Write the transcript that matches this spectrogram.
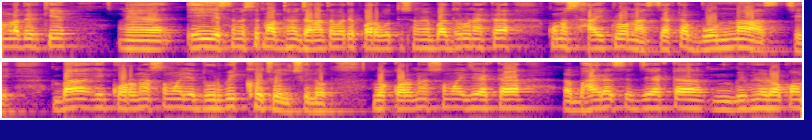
আপনাদেরকে এই এস এম এসের মাধ্যমে জানাতে পারে পরবর্তী সময়। বা ধরুন একটা কোনো সাইক্লোন আসছে, একটা বন্যা আসছে, বা এই করোনার সময় যে দুর্ভিক্ষ চলছিল, বা করোনার সময় যে একটা ভাইরাসের যে একটা বিভিন্ন রকম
